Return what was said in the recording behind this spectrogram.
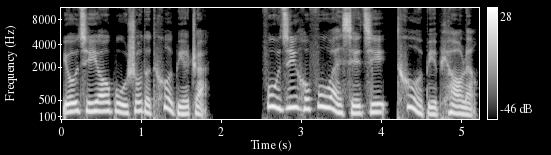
尤其腰部收的特别窄。腹肌和腹外斜肌特别漂亮。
